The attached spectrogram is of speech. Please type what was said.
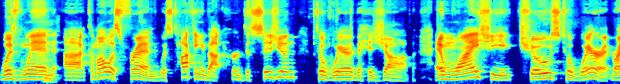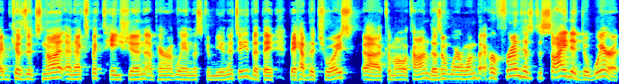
was when Mm. uh, Kamala's friend was talking about her decision to wear the hijab and why she chose to wear it right because it's not an expectation apparently in this community that they they have the choice uh, kamala khan doesn't wear one but her friend has decided to wear it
